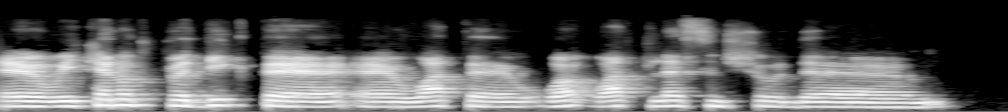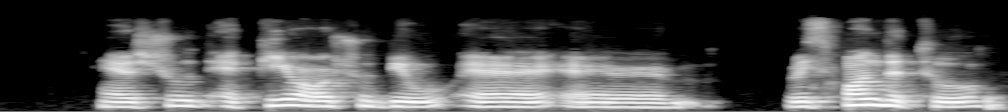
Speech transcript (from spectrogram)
Uh, we cannot predict uh, uh, what, uh, what what lesson should um, uh, should appear or should be uh, responded to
